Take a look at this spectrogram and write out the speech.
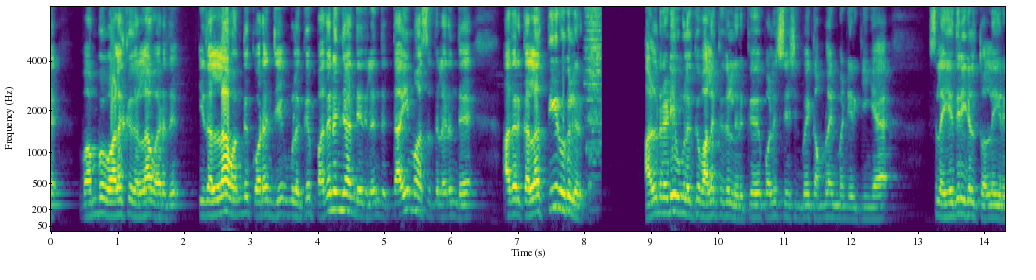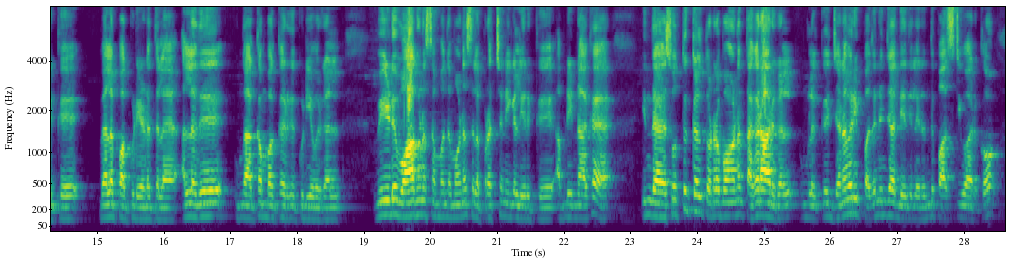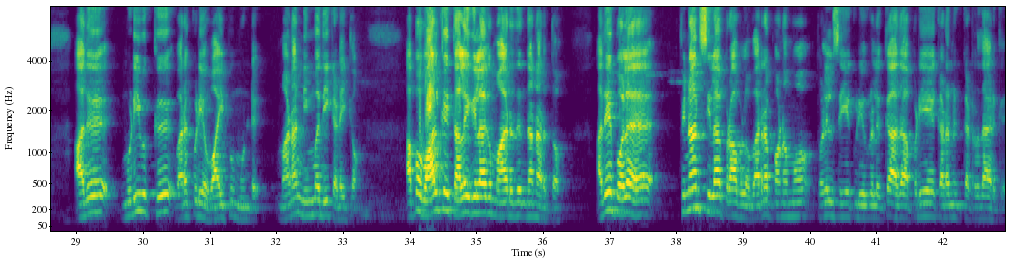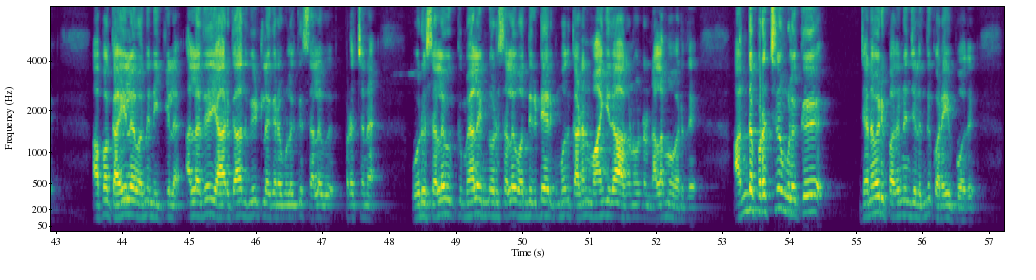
வம்பு வழக்குகள்லாம் வருது. இதெல்லாம் வந்து குறைஞ்சி உங்களுக்கு பதினஞ்சாம் தேதியிலேருந்து தை மாதத்துலேருந்து அதற்கெல்லாம் தீர்வுகள் இருக்கும். ஆல்ரெடி உங்களுக்கு வழக்குகள் இருக்குது போலீஸ் ஸ்டேஷன் போய் கம்ப்ளைண்ட் பண்ணியிருக்கீங்க சில எதிரிகள் தொல்லை இருக்குது வேலை பார்க்கக்கூடிய இடத்துல அல்லது உங்கள் அக்கம் பக்கம் இருக்கக்கூடியவர்கள் வீடு வாகனம் சம்பந்தமான சில பிரச்சனைகள் இருக்குது அப்படின்னாக்க இந்த சொத்துக்கள் தொடர்பான தகராறுகள் உங்களுக்கு ஜனவரி பதினஞ்சாம் தேதியிலிருந்து பாசிட்டிவாக இருக்கும். அது முடிவுக்கு வரக்கூடிய வாய்ப்பும் உண்டு. மன நிம்மதி கிடைக்கும். அப்போ வாழ்க்கை தலைகீழாக மாறுதுன்னு தான் அர்த்தம். அதே போல் ஃபினான்சியலாக ப்ராப்ளம் வர்ற பணமோ தொழில் செய்யக்கூடியவங்களுக்கு அது அப்படியே கடனுக்கு கட்டுறதா இருக்குது அப்போ கையில் வந்து நிற்கல அல்லது யாருக்காவது வீட்டில் இருக்கிறவங்களுக்கு செலவு பிரச்சனை. ஒரு செலவுக்கு மேலே இன்னொரு செலவு வந்துக்கிட்டே இருக்கும்போது கடன் வாங்கி தான் ஆகணுன்ற நிலமை வருது. அந்த பிரச்சனை உங்களுக்கு ஜனவரி பதினஞ்சுலேருந்து குறைய போகுது.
